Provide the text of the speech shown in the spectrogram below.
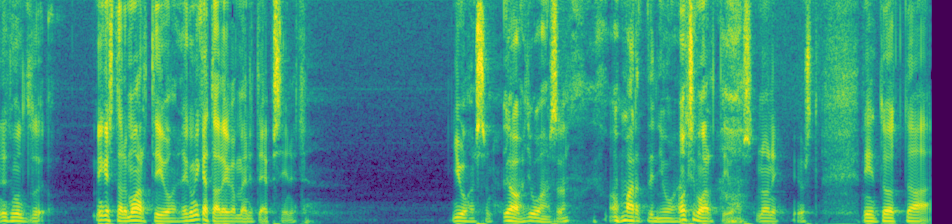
nyt tuli, mikä tämä oli Martti eikö mikä tämä oli, joka meni Tepsiin nyt? Juhansson. Joo, Juhansson. On Martin Juhansson. Onko se Martti Juhansson? No niin, just. Niin tota,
